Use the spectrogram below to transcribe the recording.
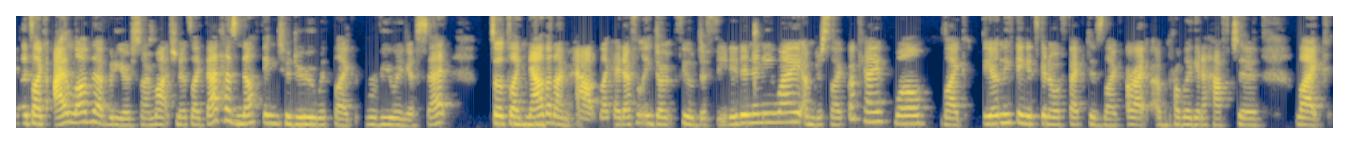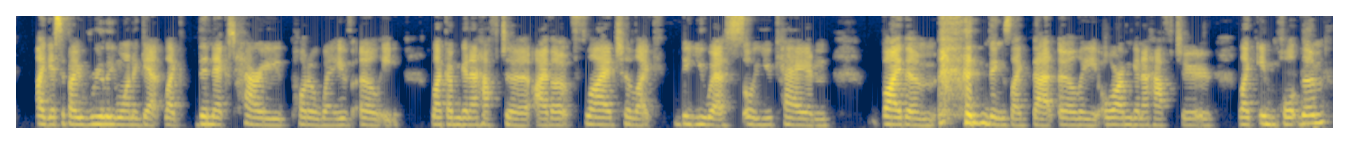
And it's like I love that video so much, and it's like that has nothing to do with like reviewing a set. So it's like now Mhm. that I'm out, like I definitely don't feel defeated in any way. I'm just like, okay, well, like the only thing it's going to affect is like, all right, I'm probably going to have to like I guess if I really want to get like the next Harry Potter wave early, like I'm gonna have to either fly to like the US or UK and buy them and things like that early, or I'm gonna have to like import them.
